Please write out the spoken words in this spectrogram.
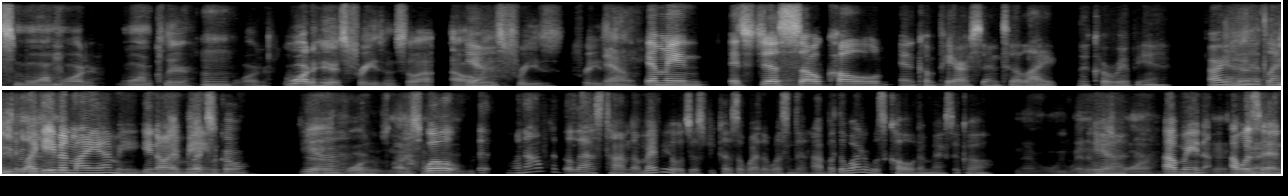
some warm water, warm, clear Mhm. water. The water here is freezing, so I, I Yeah. always freeze freeze Yeah. out. I mean, it's just so cold in comparison to like the Caribbean or even Yeah, Atlantic, even like even Miami. You know what I mean? Mexico. Yeah. the water was nice. Well, uh, when I went the last time, though, maybe it was just because the weather wasn't that hot, but the water was cold in Mexico. yeah, we went, it yeah. was warm. I mean, Yeah, I was in.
